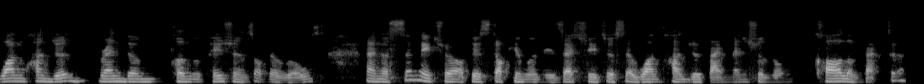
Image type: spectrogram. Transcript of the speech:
100 random permutations of the rows. And the signature of this document is actually just a 100 dimensional column vector.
